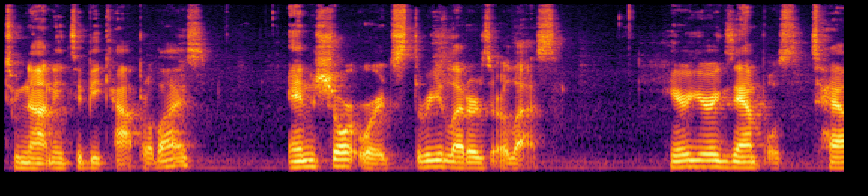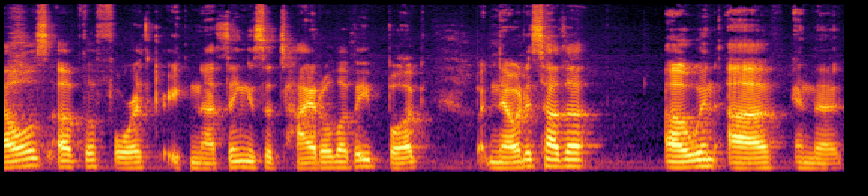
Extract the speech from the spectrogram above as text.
do not need to be capitalized. In short words, three letters or less. Here are your examples. Tales of the Fourth Grade. Nothing is the title of a book, but notice how the O and of and the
